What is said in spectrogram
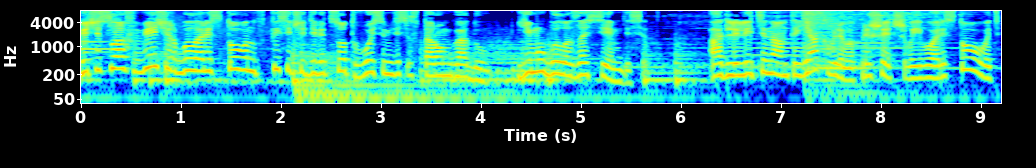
Вячеслав Вечер был арестован в 1982 году. Ему было за 70. А для лейтенанта Яковлева, пришедшего его арестовывать,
